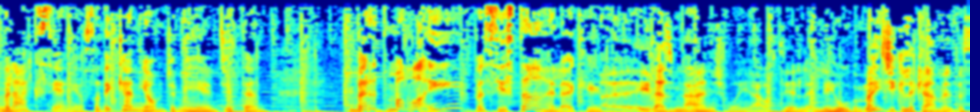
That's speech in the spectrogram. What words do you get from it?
بالعكس يعني صدق كان يوم جميل جدا. برد مرة إيه بس يستاهل أكيد. اي لازم نعاني شوي عرفتي اللي هو ما يجي كله كامل بس,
